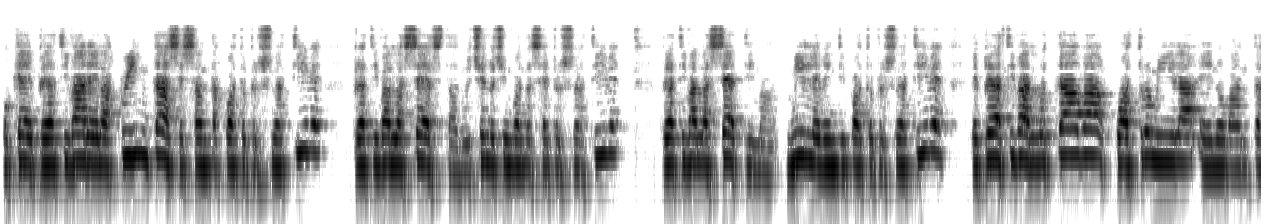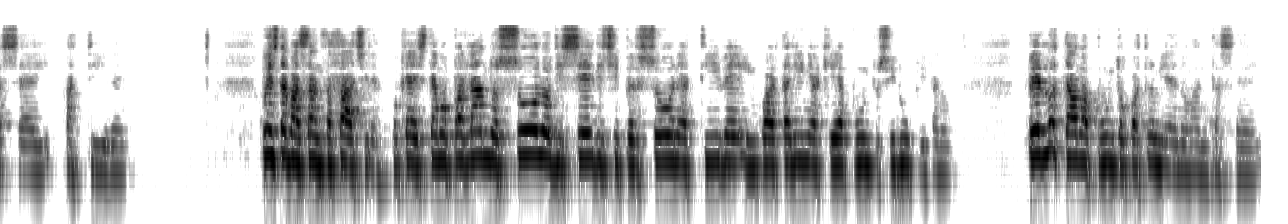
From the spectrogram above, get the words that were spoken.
Ok, per attivare la quinta 64 persone attive, per attivare la sesta 256 persone attive, per attivare la settima 1024 persone attive e per attivare l'ottava 4096 attive. Questo è abbastanza facile, ok? Stiamo parlando solo di 16 persone attive in quarta linea che appunto si duplicano per l'ottava appunto 4096.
